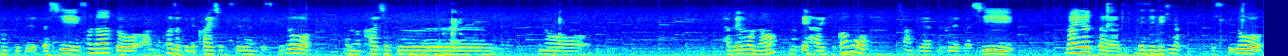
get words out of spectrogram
取ってくれたし、その後、あの家族で会食するんですけど、その会食の食べ物の手配とかもちゃんとやってくれたし、前だったら全然できなかったんですけど、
